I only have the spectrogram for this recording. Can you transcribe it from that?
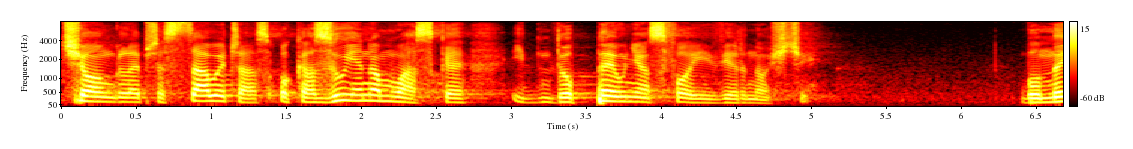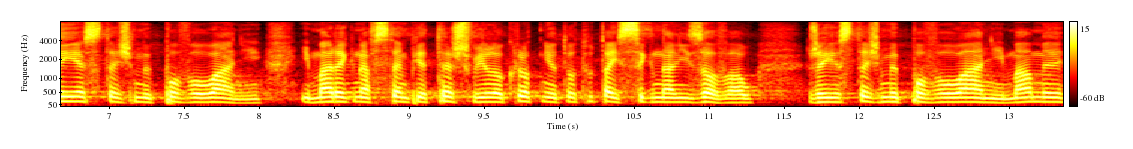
ciągle przez cały czas okazuje nam łaskę i dopełnia swojej wierności. Bo my jesteśmy powołani i Marek na wstępie też wielokrotnie to tutaj sygnalizował, że jesteśmy powołani, mamy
